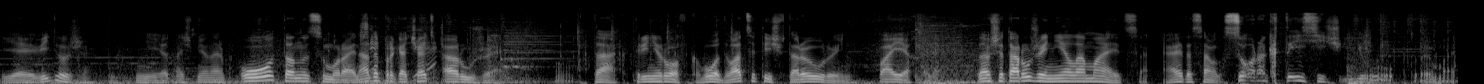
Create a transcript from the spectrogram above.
Я ее видел же? Нет, значит мне, наверное... О, тонут самурай. Надо прокачать оружие. Так, тренировка. Вот, 20 тысяч, второй уровень. Поехали. Потому что это оружие не ломается. А это самое... 40 тысяч! Ёб твою мать.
